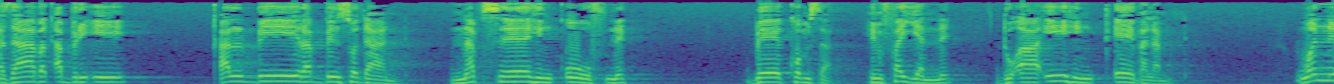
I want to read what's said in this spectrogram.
azaaba qabri'ii qalbii rabbin sodaan nafsee hin quufne beekomsa hin fayyanne du'aa'ii hin qeebalamne wanni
